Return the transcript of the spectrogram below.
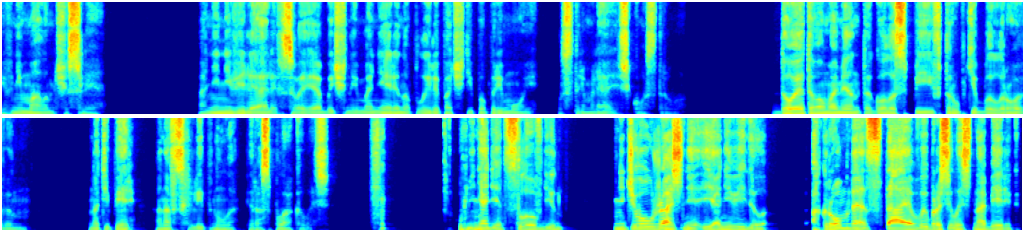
и в немалом числе. Они не виляли в своей обычной манере, но плыли почти по прямой — устремляясь к острову. До этого момента голос Пии в трубке был ровен, но теперь она всхлипнула и расплакалась. «У меня нет слов, Дин. Ничего ужаснее я не видела. Огромная стая выбросилась на берег.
